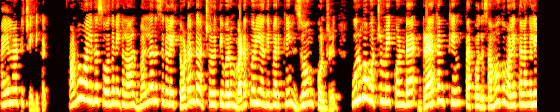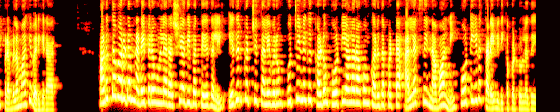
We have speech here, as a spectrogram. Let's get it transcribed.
அயல்நாட்டுச் செய்திகள். அணு ஆயுத சோதனைகளால் வல்லரசுகளை தொடர்ந்து அச்சுறுத்தி வரும் வடகொரிய அதிபர் கிம் ஜோங் போன்று உருவ ஒற்றுமை கொண்ட டிராகன் கிம் தற்போது சமூக வலைதளங்களில் பிரபலமாகி வருகிறார். அடுத்த வருடம் நடைபெற உள்ள ரஷ்ய அதிபர் தேர்தலில் எதிர்க்கட்சி தலைவரும் புட்டினுக்கு கடும் போட்டியாளராகவும் கருதப்பட்ட அலெக்சி நவால்னி போட்டியிட தடை விதிக்கப்பட்டுள்ளது.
